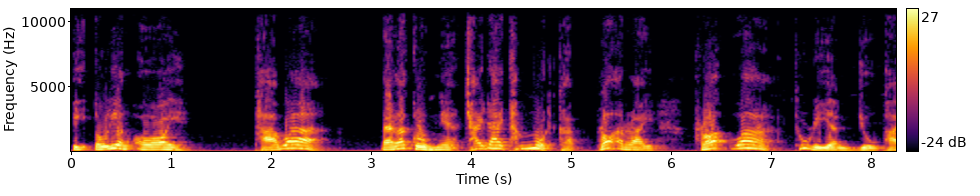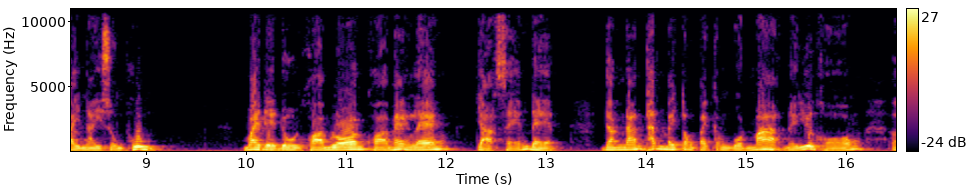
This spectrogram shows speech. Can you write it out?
ปิโตรเลียมออยถามว่าแต่ละกลุ่มเนี่ยใช้ได้ทั้งหมดครับ เพราะอะไร เพราะว่าทุเรียนอยู่ภายในทรงพุ่ม ไม่ได้โดนความร้อนความแห้งแล้งจากแสงแดด ดังนั้นท่านไม่ต้องไปกังวลมากในเรื่องของอ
